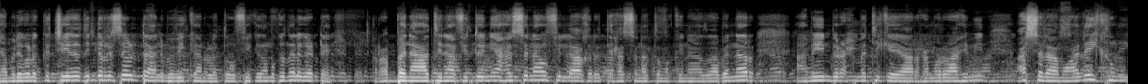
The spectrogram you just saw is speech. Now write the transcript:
അമലുകളൊക്കെ ചെയ്തതിന്റെ റിസൾട്ട് അനുഭവിക്കാനുള്ള തോഫിക്ക് നമുക്ക് നൽകട്ടെ. റബ്ബന ആതിന ഫി ദുനിയ ഹസന വഖിന അദാബന്നാർ. യാ അസ്സലാമു അലൈക്കും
